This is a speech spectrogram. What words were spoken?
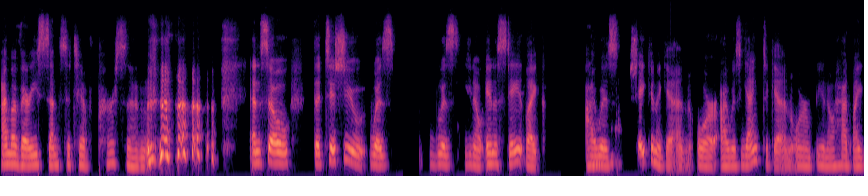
i'm a very sensitive person. And so the tissue was was you know in a state like i mm-hmm. was shaken again or i was yanked again or you know had my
